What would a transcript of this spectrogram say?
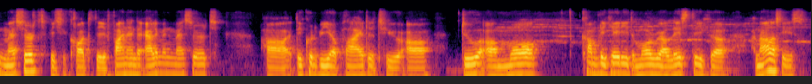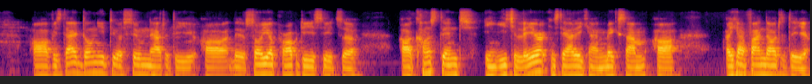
methods, which is called the finite element method. They could be applied to do a more complicated, more realistic uh, analysis. Uh, with that, don't need to assume that the uh, the soil properties is uh, constant in each layer. Instead, you can make some. Uh, I can find out the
